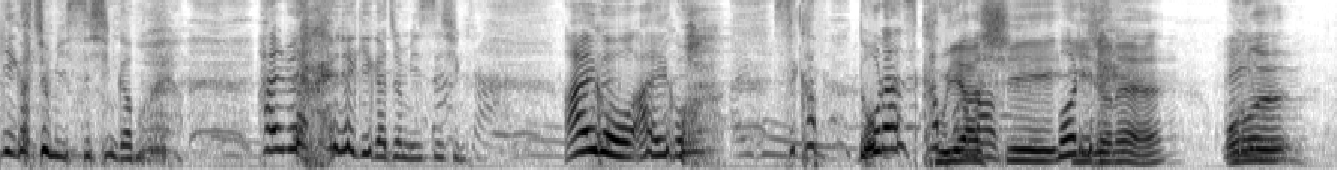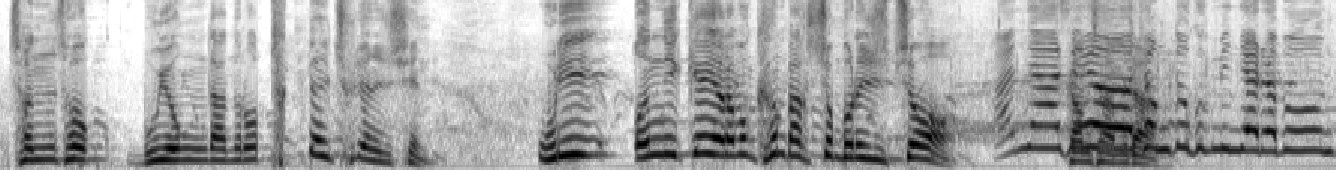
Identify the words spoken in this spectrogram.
얘기가 좀 있으신가 봐요. 할매 할 얘기가 좀 있으신가. 아이고, 아이고. 스카프 노란 스카프 구야 씨 머리 이전에 오늘 전속 무용단으로 특별 출연해 주신 우리 언니께 여러분 큰 박수 좀 보내주십시오. 안녕하세요, 감사합니다. 경도 국민 여러분.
